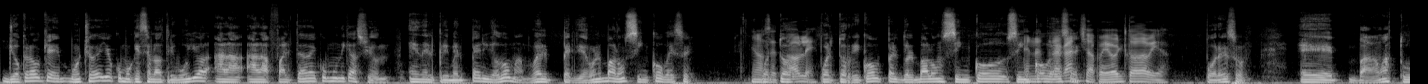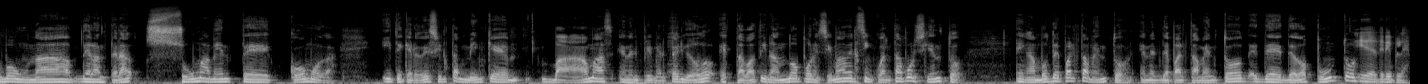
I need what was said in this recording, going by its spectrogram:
yo creo que mucho de ello como que se lo atribuyo a la, a la falta de comunicación. En el primer periodo, Manuel, perdieron el balón cinco veces. Puerto, Puerto, Rico perdió el balón cinco, cinco en veces. cancha, peor todavía. Por eso eh, Bahamas tuvo una delantera sumamente cómoda. Y te quiero decir también que Bahamas en el primer periodo estaba tirando por encima del 50% en ambos departamentos, en el departamento de, dos puntos. Y de triple.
